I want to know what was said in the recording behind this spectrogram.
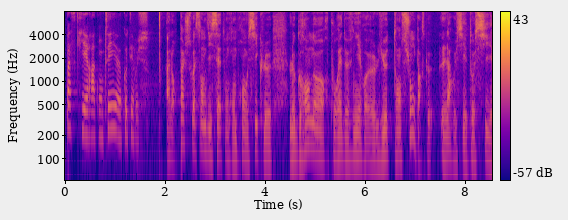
pas ce qui est raconté euh, côté russe. Alors, page 77, on comprend aussi que le, Grand Nord pourrait devenir euh, lieu de tension, parce que la Russie est aussi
